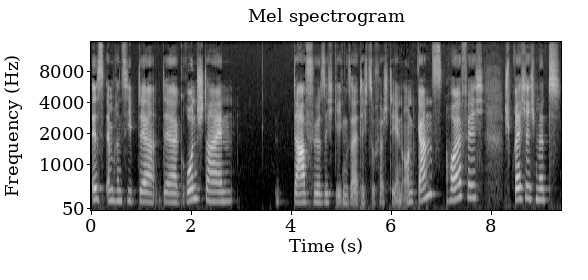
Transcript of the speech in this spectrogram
ist im Prinzip der, der Grundstein dafür, sich gegenseitig zu verstehen. Und ganz häufig spreche ich mit,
